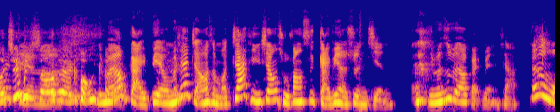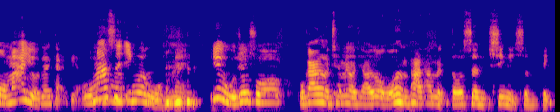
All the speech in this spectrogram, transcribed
我拒收这个功课。你们要改变。我们现在讲到什么？家庭相处方式改变的瞬间，你们是不是要改变一下？但是我妈有在改变，我妈是因为我妹，因为我就说，我刚刚有前面有提到说，我很怕他们都生心理生病。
